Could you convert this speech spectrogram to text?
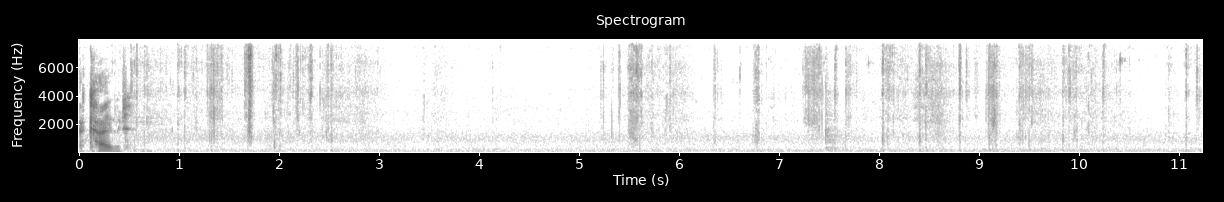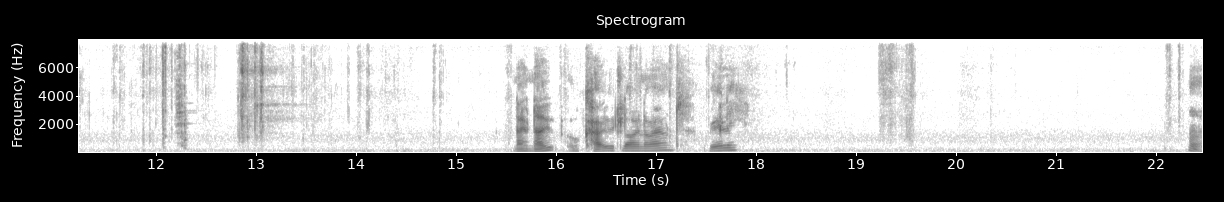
a code. No note or code lying around? Really? Hmm.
